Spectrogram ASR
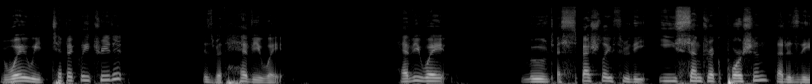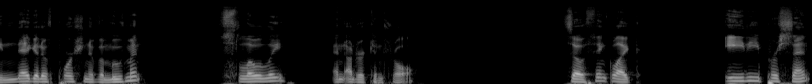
the way we typically treat it is with heavy weight. Heavy weight moved especially through the eccentric portion, that is the negative portion of a movement, slowly and under control. So think like 80%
